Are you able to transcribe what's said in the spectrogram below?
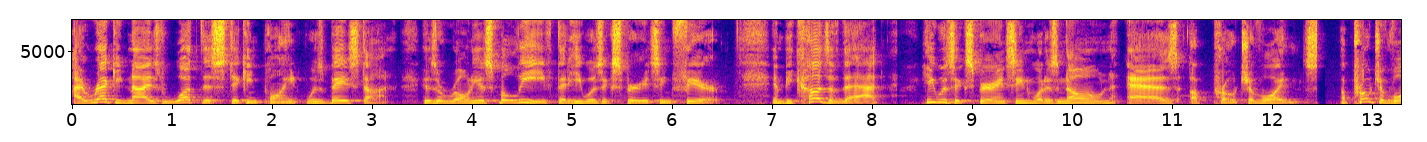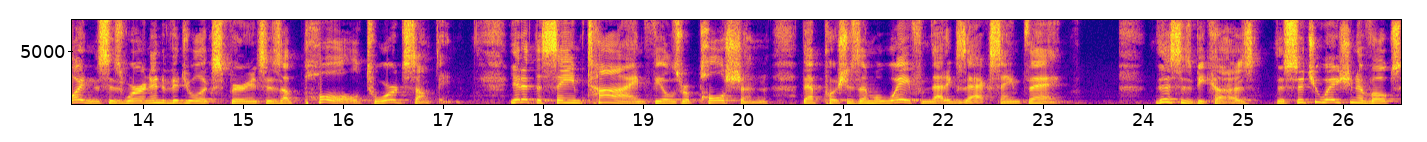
I recognized what this sticking point was based on his erroneous belief that he was experiencing fear. And because of that, he was experiencing what is known as approach avoidance. Approach avoidance is where an individual experiences a pull towards something, yet at the same time feels repulsion that pushes them away from that exact same thing. This is because the situation evokes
